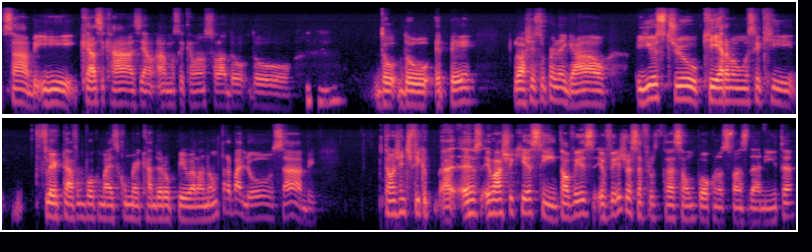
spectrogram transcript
sabe? E Case Case, a, a música que ela lançou lá do, do, uhum. do, do, EP, eu achei super legal. Used to, que era uma música que flertava um pouco mais com o mercado europeu, ela não trabalhou, sabe? Então a gente fica. Eu acho que assim, talvez eu vejo essa frustração um pouco nos fãs da Anitta,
